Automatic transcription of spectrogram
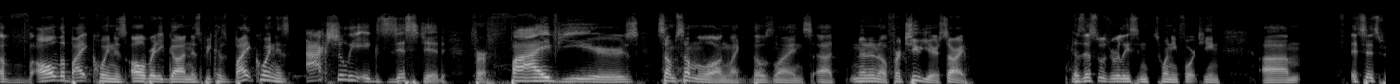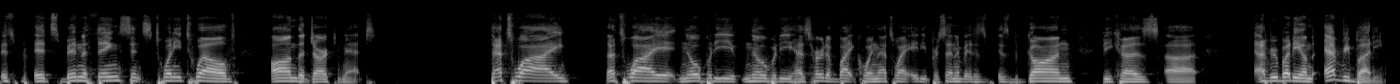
of all the Bytecoin is already gone is because Bytecoin has actually existed for five years, some something along like those lines. Uh, no, no, no, for two years. Sorry, because this was released in 2014. Um, it's it's it's it's been a thing since 2012 on the dark net. That's why that's why nobody nobody has heard of Bytecoin. That's why 80% of it is, is gone because uh, everybody on everybody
